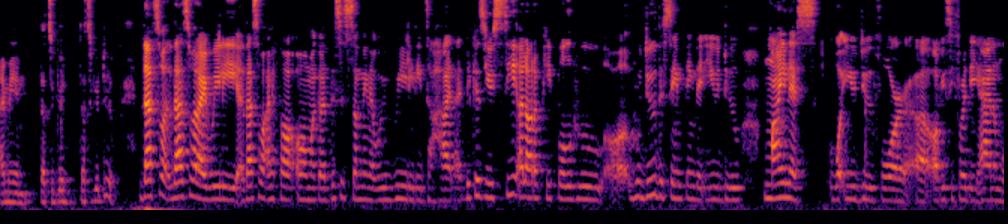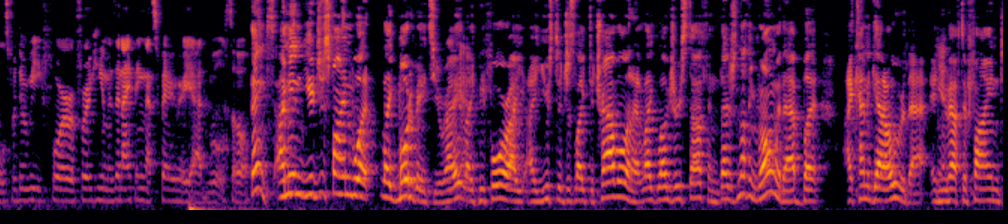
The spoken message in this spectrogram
I mean, that's a good that's a good deal. that's what that's what I really that's what I thought. Oh my god, this is something that we really need to highlight because you see a lot of people who uh, who do the same thing that you do, minus what you do for uh, obviously for the animals, for the reef, for for humans, and I think that's very very admirable. So Thanks. I mean, you just find what like motivates you, right? Yeah. Like before, I, I used to just like to travel and I like luxury stuff, and there's nothing wrong with that, but I kind of got over that, and you have to find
